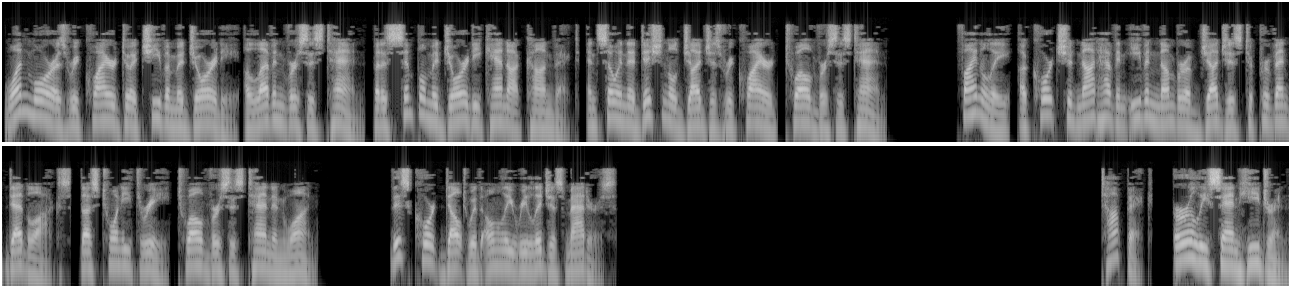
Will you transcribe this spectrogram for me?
One more is required to achieve a majority 11 versus 10, but a simple majority cannot convict, and so an additional judge is required 12 versus 10. Finally, a court should not have an even number of judges to prevent deadlocks, thus 23 12 versus 10 and 1. This court dealt with only religious matters. Early Sanhedrin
